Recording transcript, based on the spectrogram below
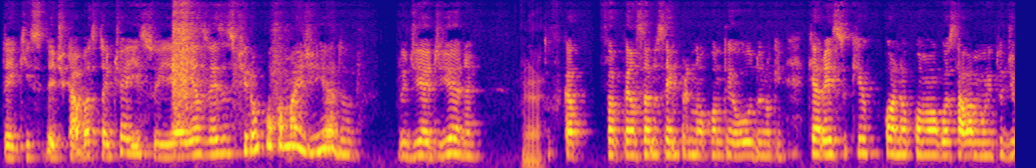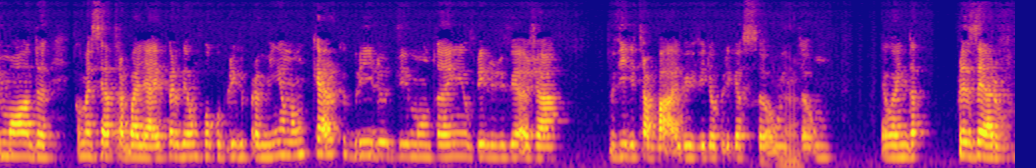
tem que se dedicar bastante a isso. E aí, às vezes, tira um pouco a magia do, do dia a dia, né? É. Tu ficar pensando sempre no conteúdo, no que. Que era isso que, quando como eu gostava muito de moda, comecei a trabalhar e perder um pouco o brilho para mim. Eu não quero que o brilho de montanha, o brilho de viajar, vire trabalho e vire obrigação. É. Então, eu ainda preservo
